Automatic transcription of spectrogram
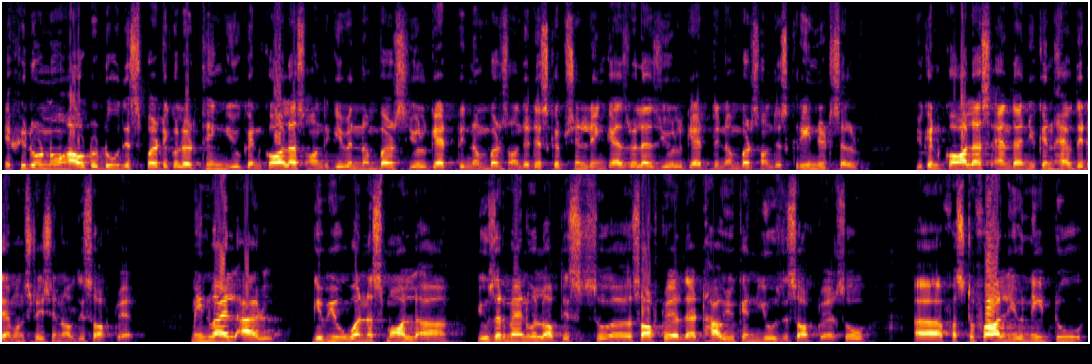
if you don't know how to do this particular thing you can call us on the given numbers. You'll get the numbers on the description link as well as you will get the numbers on the screen itself. You can call us and then you can have the demonstration of the software. Meanwhile i'll give you one small uh, user manual of this uh, software that how you can use the software. So uh, first of all you need to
